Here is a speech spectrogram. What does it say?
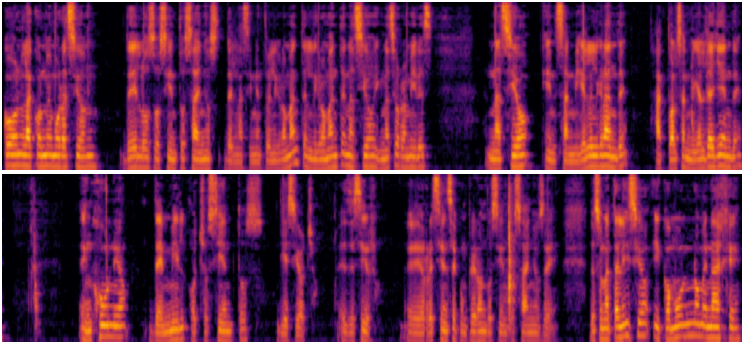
con la conmemoración de los 200 años del nacimiento del nigromante. El nigromante nació, Ignacio Ramírez, nació en San Miguel el Grande, actual San Miguel de Allende, en junio de 1818. Es decir, eh, recién se cumplieron 200 años de, de su natalicio y como un homenaje,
